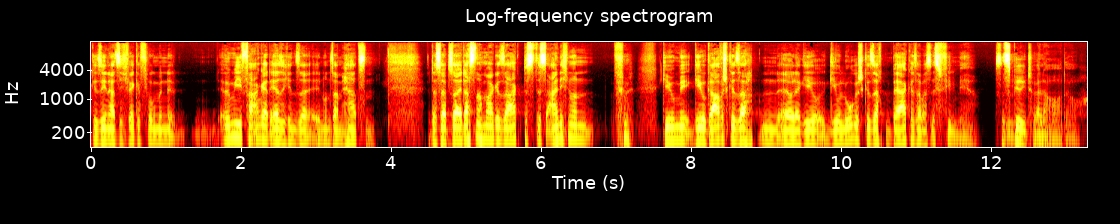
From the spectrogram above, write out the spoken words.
gesehen, als ich weggeflogen bin. Irgendwie verankert er sich in, in unserem Herzen. Deshalb sei das nochmal gesagt, dass das eigentlich nur ein geome- geografisch gesagt ein, äh, oder geo geologisch gesagt ein Berg ist, aber es ist viel mehr. Es ist ein spiritueller Ort auch.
